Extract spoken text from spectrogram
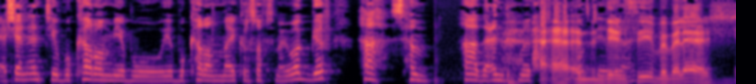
عشان أنت يا أبو كرم يا ابو يا أبو كرم مايكروسوفت ما يوقف ها سم هذا عندك الدي ال سي ببلاش.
